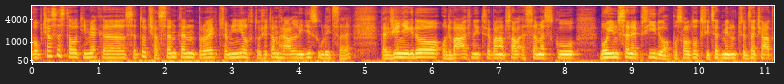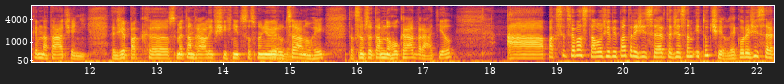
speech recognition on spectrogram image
občas se stalo tím, jak eh, se to časem ten projekt přeměnil v to, že tam hráli lidi z ulice, takže někdo odvážný třeba napsal sms bojím se nepřijdu a poslal to 30 minut před začátkem natáčení. Takže pak eh, jsme tam hráli všichni, co jsme měli no, ruce no. a nohy, tak jsem se tam mnohokrát vrátil. A pak se třeba stalo, že vypadl režisér, takže jsem i točil jako režisér.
